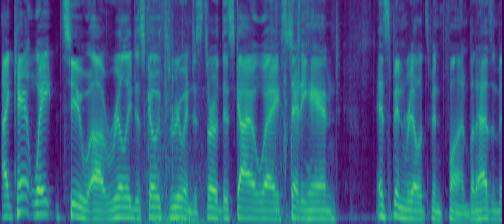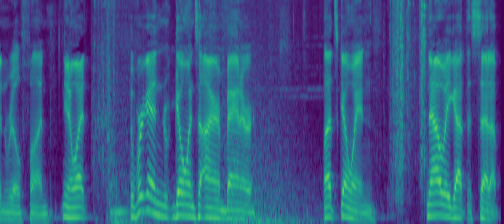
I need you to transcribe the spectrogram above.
I can't wait to uh, really just go through and just throw this guy away, steady hand. It's been real, it's been fun, but it hasn't been real fun. You know what? If we're gonna go into Iron Banner, let's go in. Now we got the setup.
